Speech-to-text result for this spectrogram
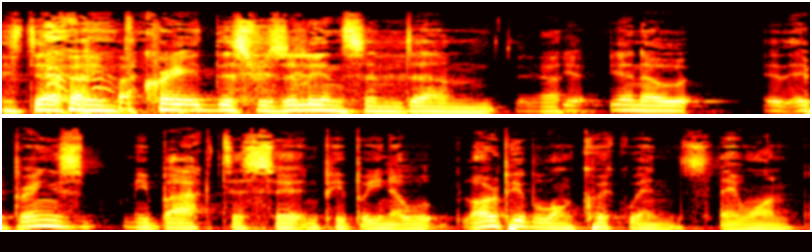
he's definitely created this resilience, and um, y- you know, it, it brings me back to certain people. You know, a lot of people want quick wins. They want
